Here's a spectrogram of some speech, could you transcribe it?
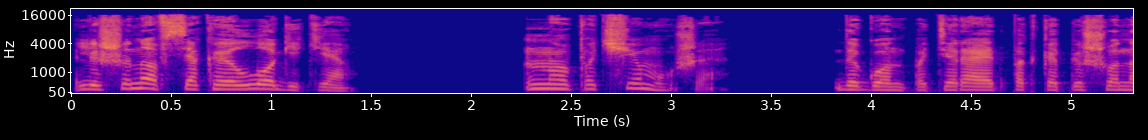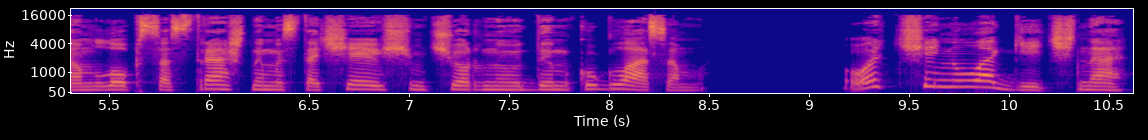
лишено всякой логики. Но почему же? Дегон потирает под капюшоном лоб со страшным источающим черную дымку глазом. «Очень логично.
